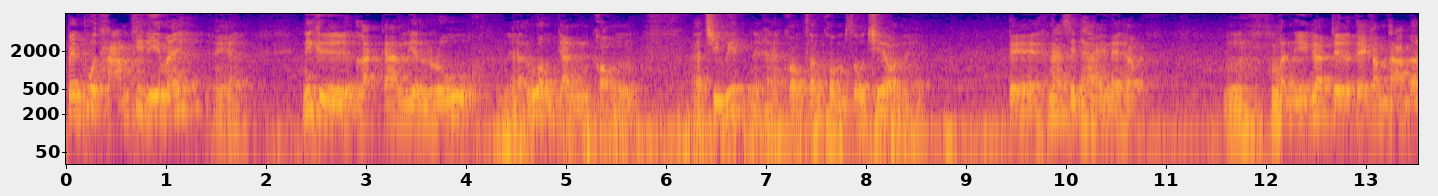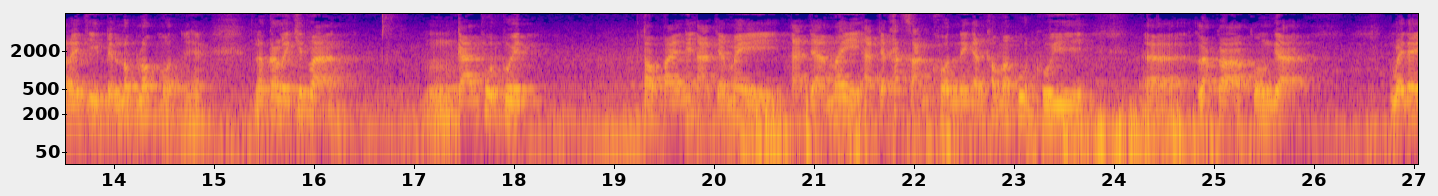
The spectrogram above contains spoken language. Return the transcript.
เป็นผู้ถามที่ดีไหมเนี่ย นี่คือหลักการเรียนรู้นะร่วมกันของชีวิตนะฮะของสังคมโซเชียลนะฮะแต่น่าเสียดายนะครับวันนี้ก็เจอแต่คำถามอะไรที่เป็นลบๆหมดนะฮะแล้วก็เลยคิดว่าการพูดคุยต่อไปนี่อาจจะไม่อาจจะไม่อาจจะคัดสรรคนในการเข้ามาพูดคุยแล้วก็คงจะไม่ได้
